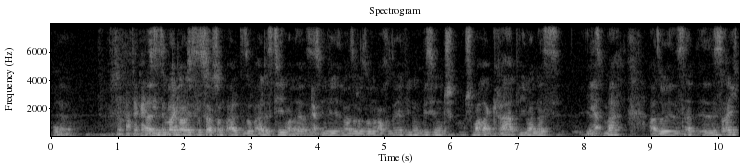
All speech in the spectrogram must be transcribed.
um ja. Das macht ja keinen also Sinn. Das ist immer, glaube ich, das ist ja schon alt, so ein altes Thema. Ne? Das ja. ist irgendwie immer so, so auch irgendwie ein bisschen schmaler Grad, wie man das jetzt ja. macht. Also es ist, es ist eigentlich,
